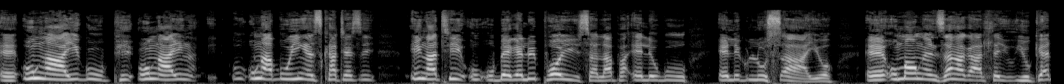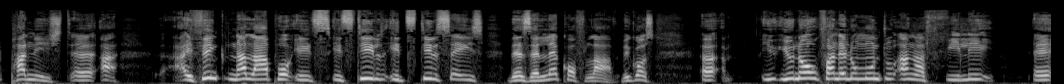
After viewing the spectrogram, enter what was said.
eh ungayi kuphi ungayi ungabuyi ngesikhathi esi ingathi ubekelwe iphoyisa lapha eliku elikulusayo. Eh uma ungenzanga kahle you get punished. Uh, I think nalapho it's it still it still says there's a lack of love because uh, you, you know kufanele umuntu angafili uh,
